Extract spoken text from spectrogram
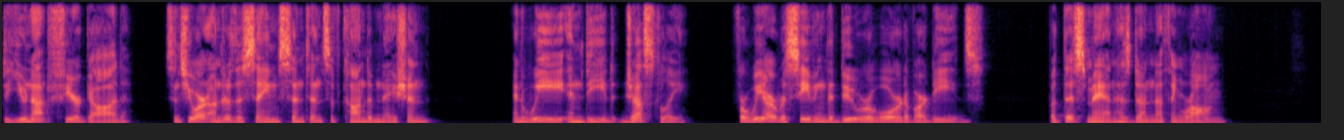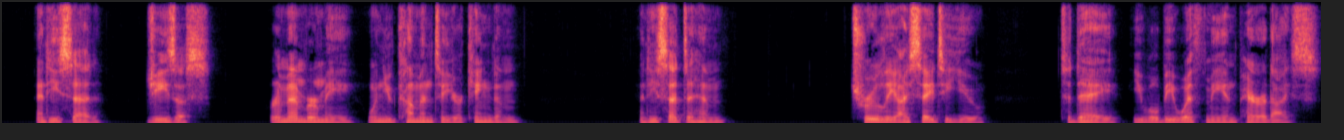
Do you not fear God, since you are under the same sentence of condemnation? And we, indeed, justly, for we are receiving the due reward of our deeds. But this man has done nothing wrong. And he said, Jesus, remember me when you come into your kingdom. And he said to him, Truly I say to you, today you will be with me in paradise.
